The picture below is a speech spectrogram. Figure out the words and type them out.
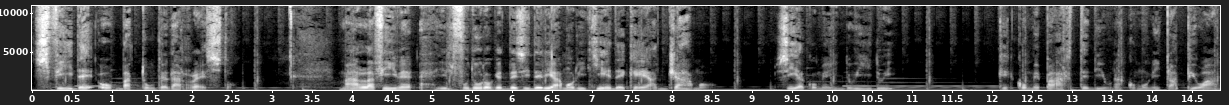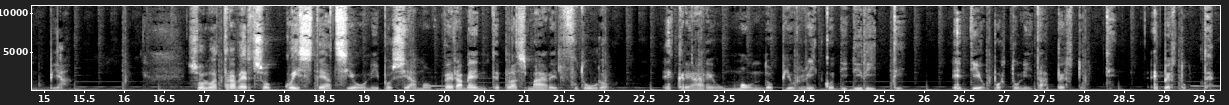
sfide o battute d'arresto ma alla fine il futuro che desideriamo richiede che agiamo, sia come individui che come parte di una comunità più ampia. Solo attraverso queste azioni possiamo veramente plasmare il futuro e creare un mondo più ricco di diritti e di opportunità per tutti e per tutte.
